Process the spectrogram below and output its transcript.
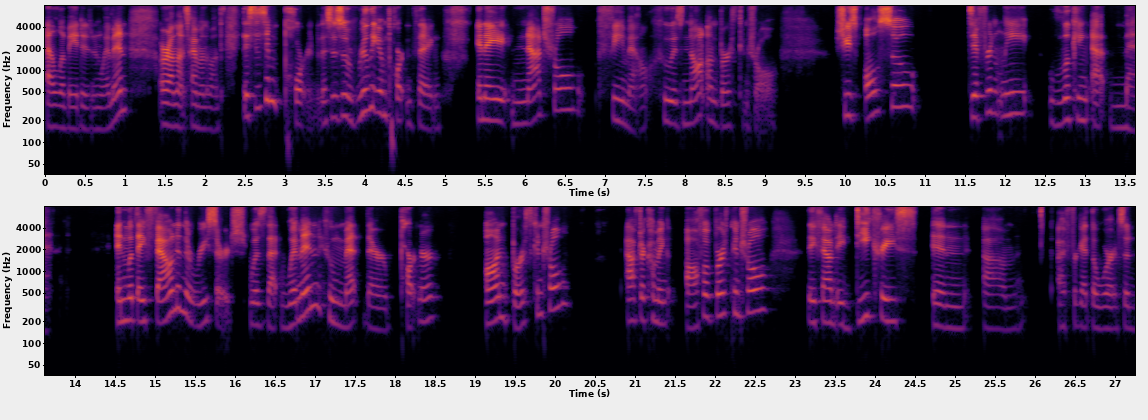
elevated in women around that time of the month. This is important. This is a really important thing. In a natural female who is not on birth control, she's also differently looking at men. And what they found in the research was that women who met their partner on birth control after coming off of birth control, they found a decrease in um, I forget the word. So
